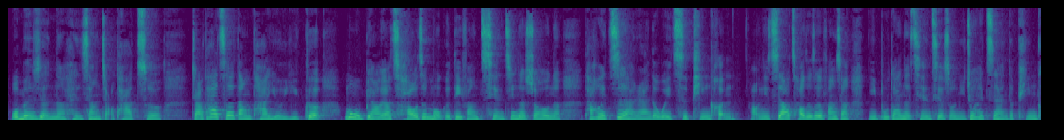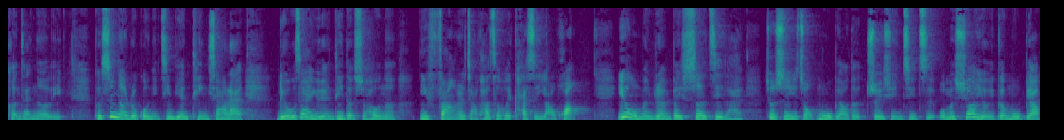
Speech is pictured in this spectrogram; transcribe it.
我们人呢，很像脚踏车。脚踏车，当它有一个目标要朝着某个地方前进的时候呢，它会自然而然的维持平衡。好，你只要朝着这个方向，你不断的前进的时候，你就会自然的平衡在那里。可是呢，如果你今天停下来，留在原地的时候呢，你反而脚踏车会开始摇晃。因为我们人被设计来就是一种目标的追寻机制，我们需要有一个目标，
